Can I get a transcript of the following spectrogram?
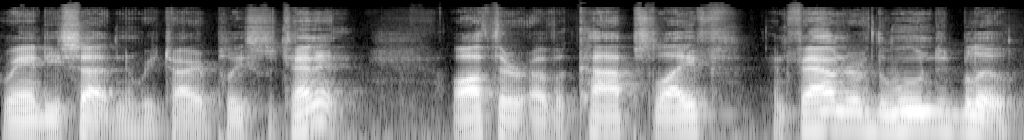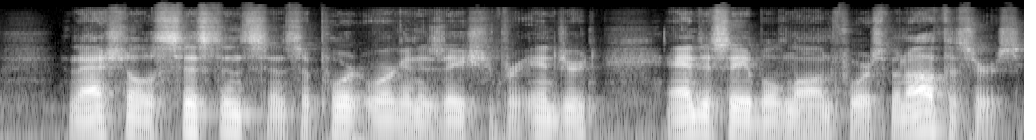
Randy Sutton, retired police lieutenant, author of A Cop's Life, and founder of The Wounded Blue, national assistance and support organization for injured and disabled law enforcement officers.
